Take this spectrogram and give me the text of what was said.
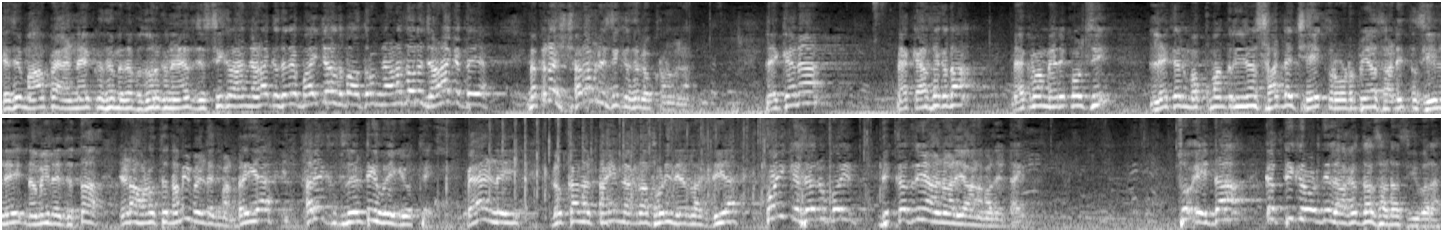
ਕਿਸੇ ਮਾਂ ਭੈਣ ਨੇ, ਕਿਸੇ ਮੇਰੇ ਬਜ਼ੁਰਗ ਨੇ ਰਜਿਸਟਰੀ ਕਰਾਉਣ ਜਾਣਾ, ਕਿਸੇ ਨੇ ਬਾਈ ਚਾਂਸ ਬਾਥਰੂਮ ਜਾਣਾ ਤਾਂ ਉਹਨੇ ਜਾਣਾ ਕਿੱਥੇ ਆ? ਮੈਂ ਕਹਿੰਦਾ ਸ਼ਰਮ ਨਹੀਂ ਸੀ ਕਿਸੇ ਲੋਕਾਂ ਨੂੰ ਲੇਕਿਨ ਮੈਂ ਕਹਿ ਸਕਦਾ, ਮਹਿਕਮਾ ਮੇਰੇ ਕੋਲ ਸੀ, ਲੇਕਿਨ ਮੁੱਖ ਮੰਤਰੀ ਨੇ 6.5 ਕਰੋੜ ਰੁਪਇਆ ਸਾਡੀ ਤਹਿਸੀਲ ਲਈ ਨਵੀਂ ਲਈ ਦਿੱਤਾ, ਜਿਹੜਾ ਹੁਣ ਉੱਥੇ ਨਵੀਂ ਬਿਲਡਿੰਗ ਬਣ ਰਹੀ ਹੈ ਹਰੇਕ ਫੈਸਿਲਿਟੀ ਹੋਏਗੀ ਉੱਥੇ। ਬਹਿਣ ਲਈ ਲੋਕਾਂ ਦਾ ਟਾਈਮ ਲੱਗਦਾ ਥੋੜੀ ਦੇਰ ਲੱਗਦੀ ਹੈ ਕੋਈ ਕਿਸੇ ਨੂੰ ਕੋਈ ਦਿੱਕਤ ਨਹੀਂ ਆਉਣ ਵਾਲੀ, ਆਉਣ ਵਾਲੇ ਟਾਈਮ ਸੋ ਇਦਾਂ 31 ਕਰੋੜ ਦੀ ਲਾਗਤ ਦਾ ਸਾਡਾ ਸੀਵਰ ਹੈ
